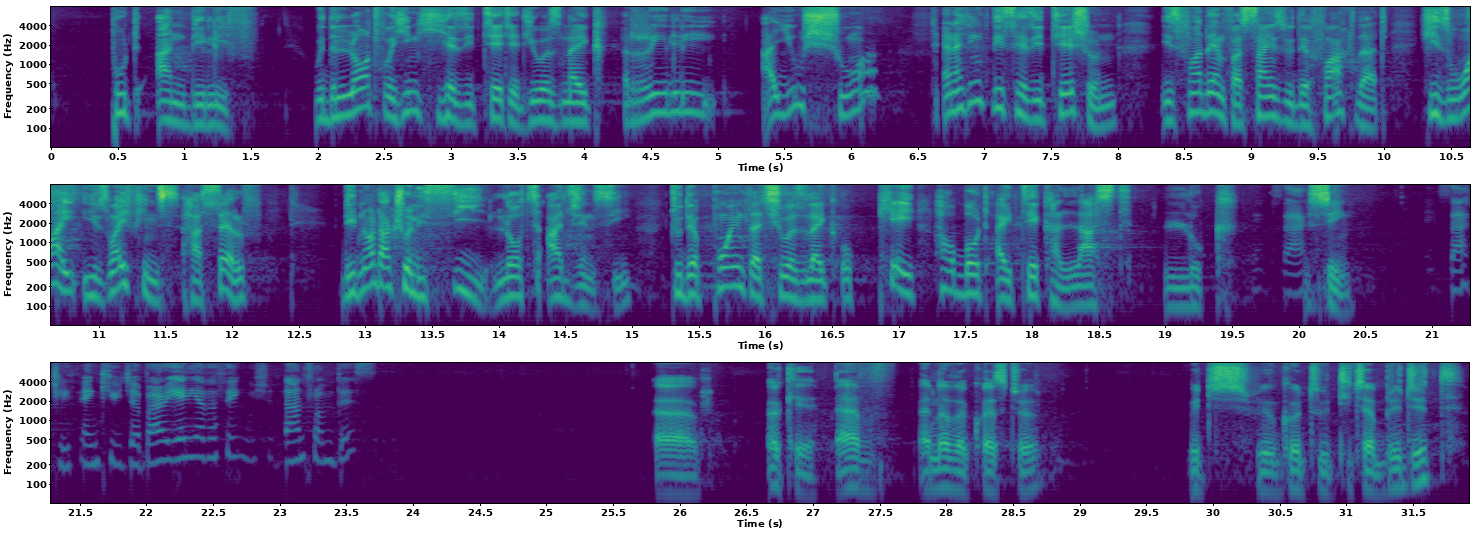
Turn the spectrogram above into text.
put unbelief. With the Lord, for him, he hesitated. He was like, Really? Are you sure? And I think this hesitation is further emphasized with the fact that his wife, his wife herself did not actually see Lot's urgency to the point that she was like, okay, how about I take a last look? Exactly. See. Exactly. Thank you, Jabari. Any other thing we should learn from this? Uh, okay, I have another question, which will go to Teacher Bridget.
